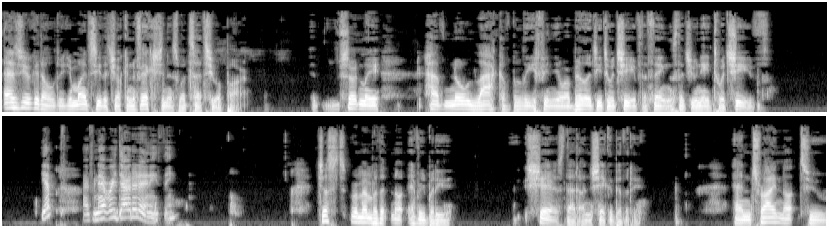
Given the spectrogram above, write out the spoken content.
as you get older, you might see that your conviction is what sets you apart. It, you certainly have no lack of belief in your ability to achieve the things that you need to achieve. Yep, I've never doubted anything. Just remember that not everybody shares that unshakability. And try not to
